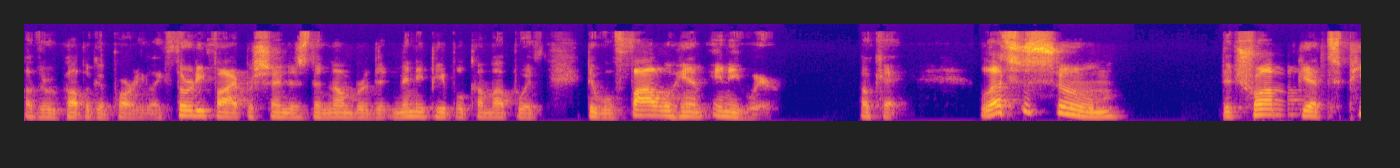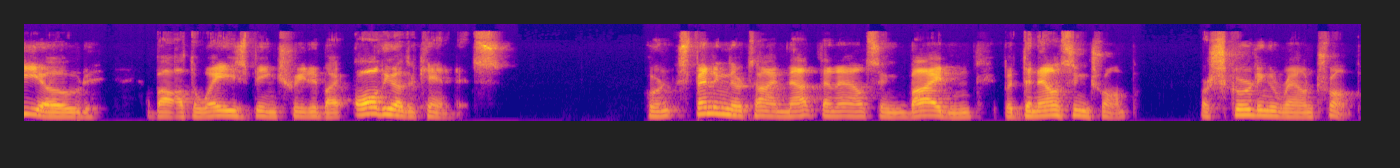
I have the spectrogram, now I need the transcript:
of the Republican Party. Like 35% is the number that many people come up with that will follow him anywhere. Okay. Let's assume that Trump gets PO'd about the way he's being treated by all the other candidates who are spending their time not denouncing Biden, but denouncing Trump or skirting around Trump.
